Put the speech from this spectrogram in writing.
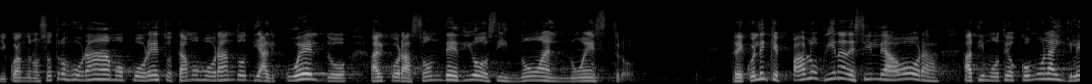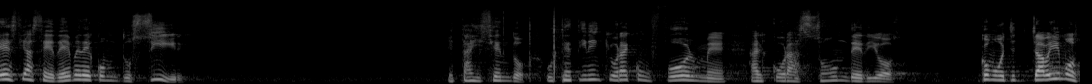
Y cuando nosotros oramos por esto, estamos orando de acuerdo al corazón de Dios y no al nuestro. Recuerden que Pablo viene a decirle ahora a Timoteo cómo la iglesia se debe de conducir. Está diciendo, ustedes tienen que orar conforme al corazón de Dios. Como ya vimos,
